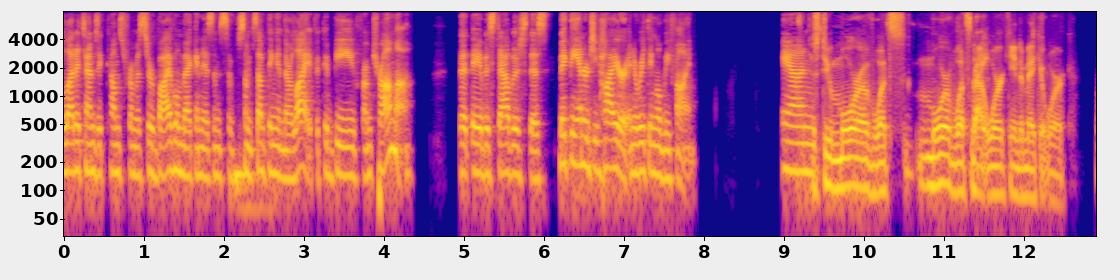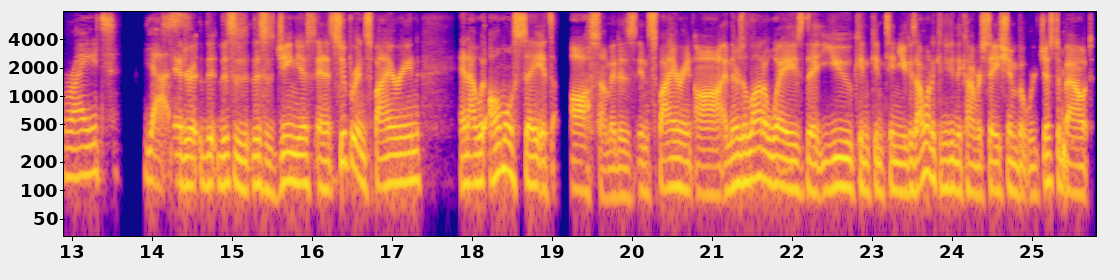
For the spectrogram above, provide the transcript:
A lot of times it comes from a survival mechanism, some, some something in their life. It could be from trauma that they have established this. Make the energy higher and everything will be fine. And just do more of what's more of what's not working to make it work. Right. Yes. Sandra, th- this is this is genius and it's super inspiring. And I would almost say it's awesome. It is inspiring awe. And there's a lot of ways that you can continue because I want to continue the conversation, but we're just about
